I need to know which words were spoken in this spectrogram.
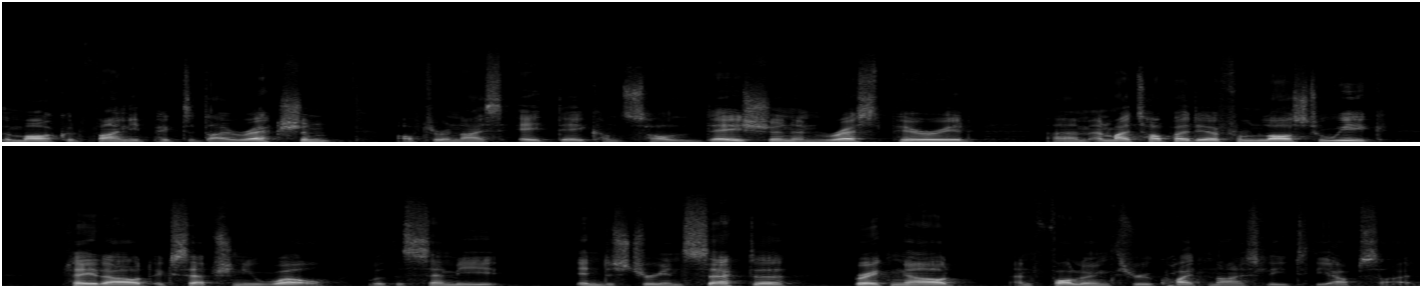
the market finally picked a direction after a nice eight day consolidation and rest period. Um, and my top idea from last week played out exceptionally well, with the semi industry and sector breaking out and following through quite nicely to the upside.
